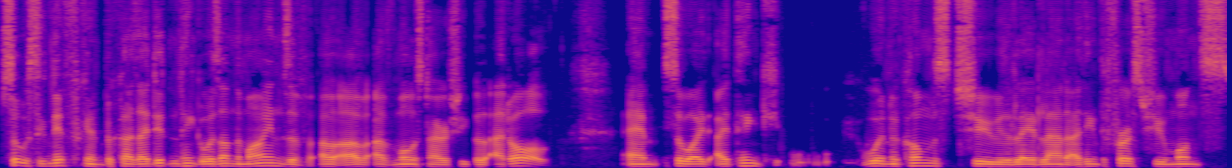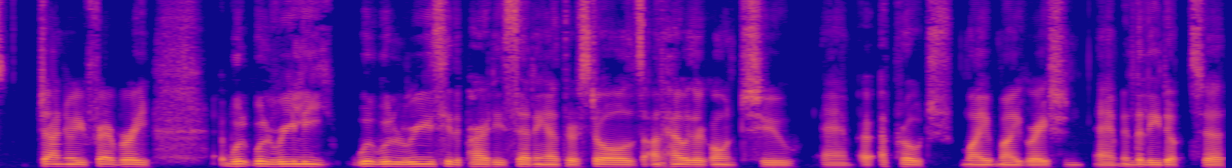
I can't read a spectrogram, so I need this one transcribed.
so significant because I didn't think it was on the minds of of, of most Irish people at all. Um, so I, I think when it comes to the lay of land, I think the first few months January, February, we'll, we'll really we'll, we'll really see the parties setting out their stalls on how they're going to um, approach my migration um, in the lead up to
